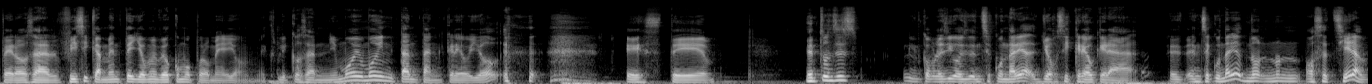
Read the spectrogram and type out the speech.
pero, o sea, físicamente yo me veo como promedio, me explico, o sea, ni muy, muy, ni tan, tan, creo yo. este, entonces, como les digo, en secundaria yo sí creo que era, en secundaria no, no, o sea, sí era,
